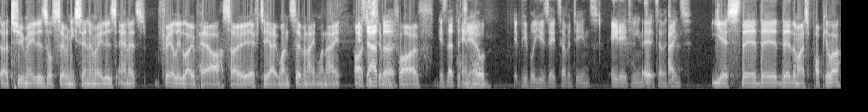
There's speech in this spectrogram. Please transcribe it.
uh, two meters or 70 centimeters, and it's fairly low power. So FT 817, 818, Is that the- IC 705. Is that the handheld. jam? It, people use 817s, 818s, Uh, 817s. Yes, they're they're they're the most popular.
